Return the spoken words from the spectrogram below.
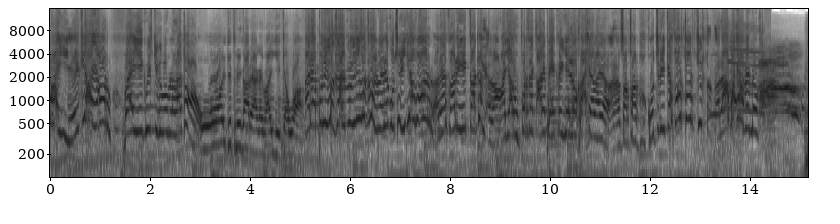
भाई, ये क्या यार? भाई एक भी स्टिकी बम लगाया था। ओए, कितनी कारें आ गई भाई, ये क्या हुआ? अरे पुलिस अंकल पुलिस अंकल मैंने कुछ नहीं किया सर अरे सर एक काटल यार ऊपर से काले फेंक रही है लोग आए भाई सर सर कुछ नहीं क्या सर सर अरे भाई हमें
